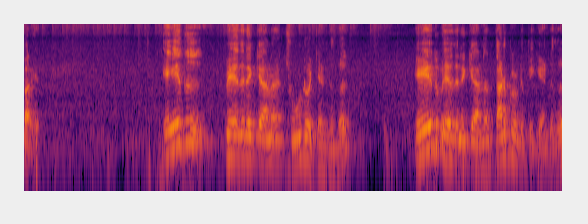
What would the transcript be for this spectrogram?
പറയും. ഏത് വേദനയ്ക്കാണ് ചൂട് വയ്ക്കേണ്ടത്? ഏത് വേദനയ്ക്കാണ് തണുപ്പ് പിടിപ്പിക്കേണ്ടത്?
